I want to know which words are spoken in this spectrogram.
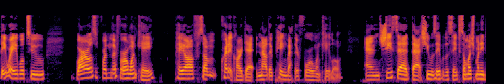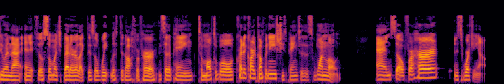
they were able to borrow from their 401k, pay off some credit card debt, and now they're paying back their 401k loan. And she said that she was able to save so much money doing that and it feels so much better. Like there's a weight lifted off of her. Instead of paying to multiple credit card companies, she's paying to this one loan. And so for her, it's working out.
